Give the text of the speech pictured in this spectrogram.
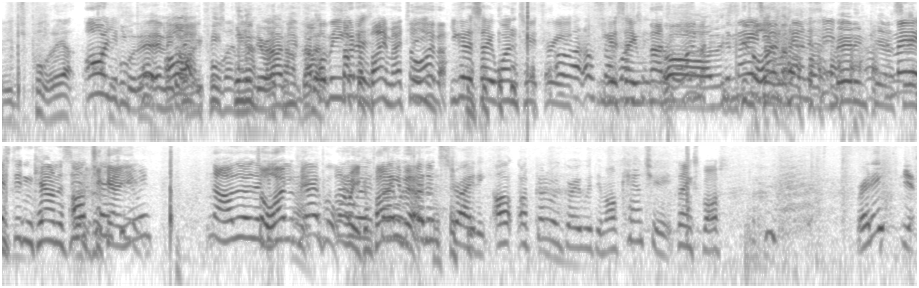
You just pull it out. Oh, you Pull it out. And oh, if he's pulling your arm, you've got oh, to. but you Stop gotta, complaining, mate. It's all over. you gotta say one, two, three. All right, I'll you say gotta say, two, no. Oh, the he's didn't count us in. Man didn't The count us in. didn't count us in. I'll you check can't you. you in? No, they're, they're all giving over you me. example. What are you They were- complaining about? demonstrating. I'll, I've got to agree with him. I'll count you. Thanks, boss. Ready? Yep.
